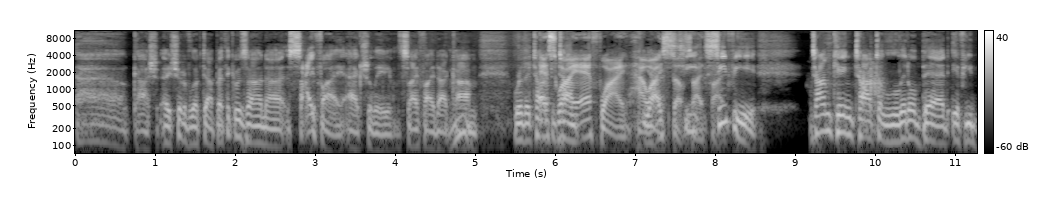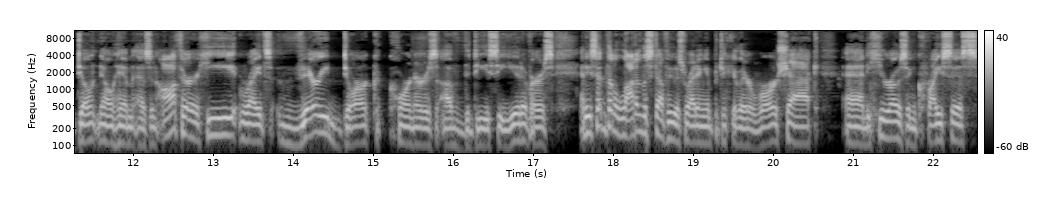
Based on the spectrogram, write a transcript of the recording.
uh, gosh, I should have looked up. I think it was on uh, Sci-Fi actually, Sci-Fi.com, mm. where they talked S Y F Y, how I spell sci-fi. Sci-Fi. Tom King talked a little bit. If you don't know him as an author, he writes very dark corners of the DC universe. And he said that a lot of the stuff he was writing, in particular Rorschach and Heroes in Crisis,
